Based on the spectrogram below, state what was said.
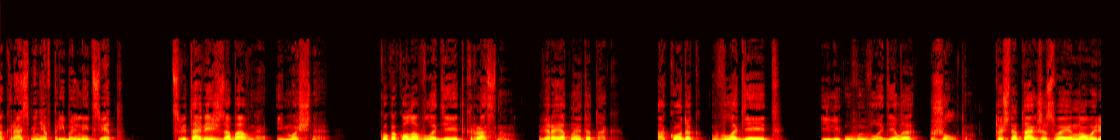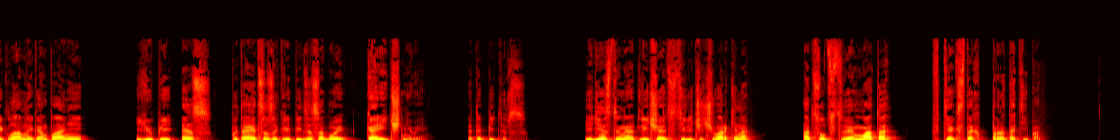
Покрась меня в прибыльный цвет. Цвета вещь забавная и мощная. Кока-кола владеет красным. Вероятно, это так. А кодек владеет, или, увы, владела, желтым. Точно так же своей новой рекламной кампанией UPS пытается закрепить за собой коричневый. Это Питерс. Единственное отличие от стиля Чичваркина – отсутствие мата в текстах прототипа.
